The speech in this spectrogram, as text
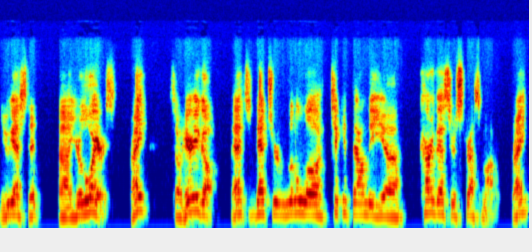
you guessed it. Uh, your lawyers, right? So here you go. That's that's your little uh, ticket down the uh, cardiovascular stress model, right?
